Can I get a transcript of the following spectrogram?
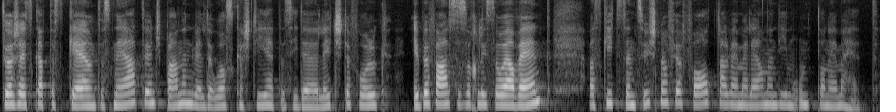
Du hast jetzt gerade das Gehen und das Nähen spannend, weil der Urs Casti hat das in der letzten Folge ebenfalls so, ein so erwähnt. Was gibt es denn sonst noch für Vorteile, wenn man Lernende im Unternehmen hat?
